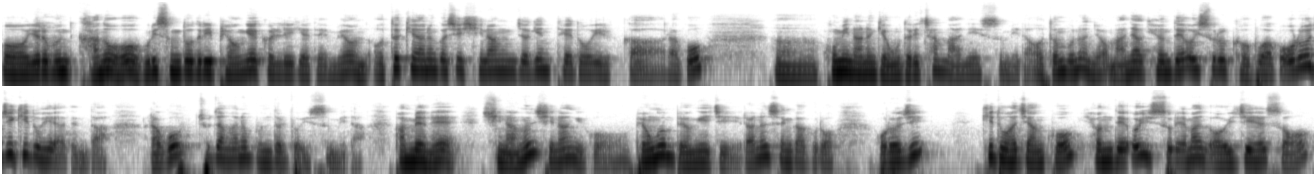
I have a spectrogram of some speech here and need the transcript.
어, 여러분 간혹 우리 성도들이 병에 걸리게 되면 어떻게 하는 것이 신앙적인 태도일까라고 어, 고민하는 경우들이 참 많이 있습니다. 어떤 분은요, 만약 현대 의술을 거부하고 오로지 기도해야 된다 라고 주장하는 분들도 있습니다. 반면에 신앙은 신앙이고 병은 병이지라는 생각으로 오로지 기도하지 않고 현대 의술에만 의지해서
